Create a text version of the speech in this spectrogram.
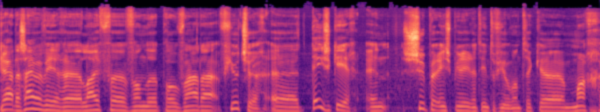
Ja, daar zijn we weer uh, live uh, van de Provada Future. Uh, deze keer een super inspirerend interview, want ik mag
